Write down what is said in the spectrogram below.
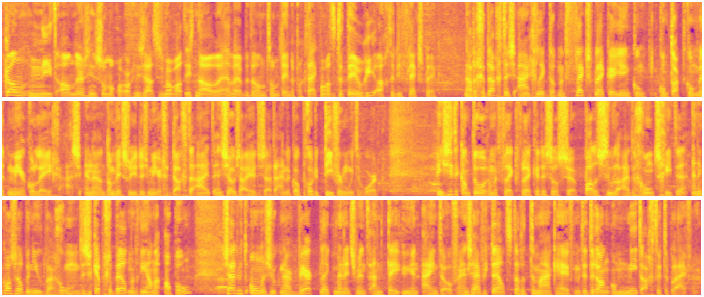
kan niet anders in sommige organisaties. Maar wat is nou, hè, we hebben dan zometeen de praktijk, maar wat is de theorie achter die flexplek? Nou, de gedachte is eigenlijk dat met flexplekken je in contact komt met meer collega's. En uh, dan wissel je dus meer gedachten uit. En zo zou je dus uiteindelijk ook productiever moeten worden. Je ziet de kantoren met flexplekken dus als uh, paddenstoelen uit de grond schieten. En ik was wel benieuwd waarom. Dus ik heb gebeld met Rianne Appel. Zij doet onderzoek naar werkplekmanagement aan de TU in Eindhoven. En zij vertelt dat het te maken heeft met de drang om niet achter te blijven.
